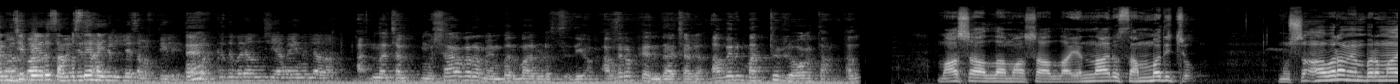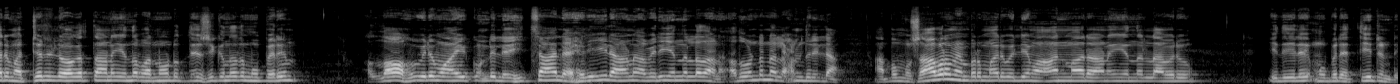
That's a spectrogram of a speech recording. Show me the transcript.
അഞ്ച് പേര്. എന്നുവെച്ചാൽ മുഷാവറ മെമ്പർമാരുടെ സ്ഥിതി അവരൊക്കെ എന്താ വെച്ചാൽ അവർ മറ്റൊരു ലോകത്താണ്. അത് മാഷാ അല്ല മാഷാ അല്ല എന്നാലും സമ്മതിച്ചു. മുഷാവറ മെമ്പർമാർ മറ്റൊരു ലോകത്താണ് എന്ന് പറഞ്ഞുകൊണ്ട് ഉദ്ദേശിക്കുന്നത് മൂപ്പരും അള്ളാഹുവിലുമായിക്കൊണ്ട് ലഹിച്ച ലഹരിയിലാണ് അവർ എന്നുള്ളതാണ്. അതുകൊണ്ട് തന്നെ അലഹമില്ല അപ്പം മുഷാവറ മെമ്പർമാർ വലിയ മഹാന്മാരാണ് എന്നുള്ള ഒരു ഇതിൽ മൂപ്പരെത്തിയിട്ടുണ്ട്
